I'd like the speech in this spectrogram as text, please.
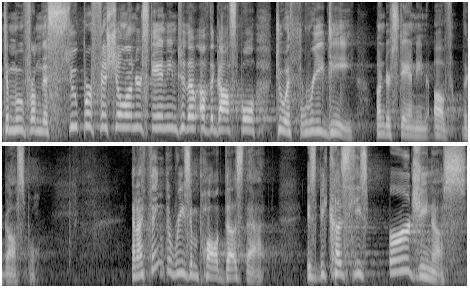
to move from this superficial understanding the, of the gospel to a 3D understanding of the gospel. And I think the reason Paul does that is because he's urging us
